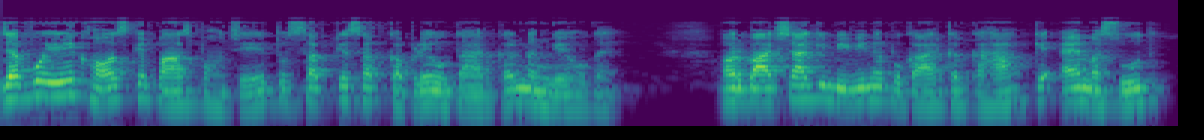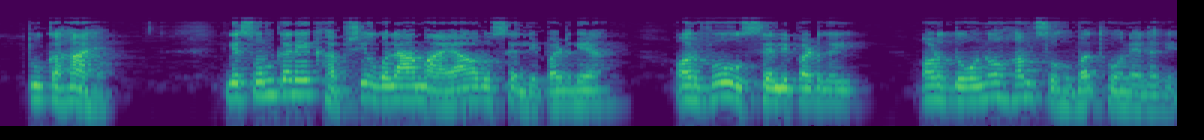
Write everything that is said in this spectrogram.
جب وہ ایک حوض کے پاس پہنچے تو سب کے سب کپڑے اتار کر ننگے ہو گئے اور بادشاہ کی بیوی نے پکار کر کہا کہ اے مسعود، تو کہاں ہے؟ یہ سن کر ایک حبشی غلام آیا اور اس سے لپٹ گیا اور وہ اس سے لپٹ گئی اور دونوں ہم صحبت ہونے لگے۔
